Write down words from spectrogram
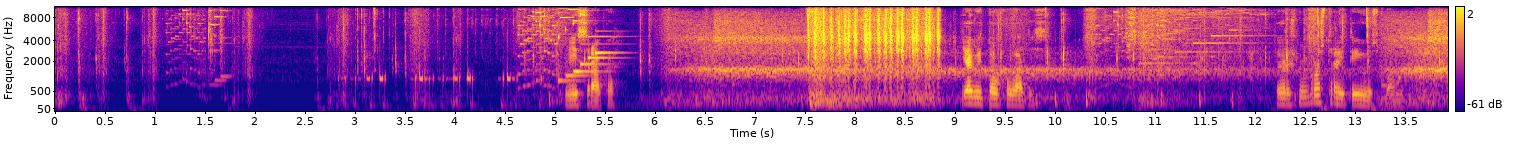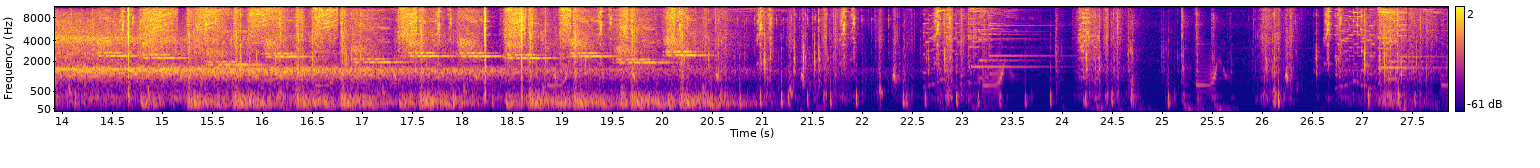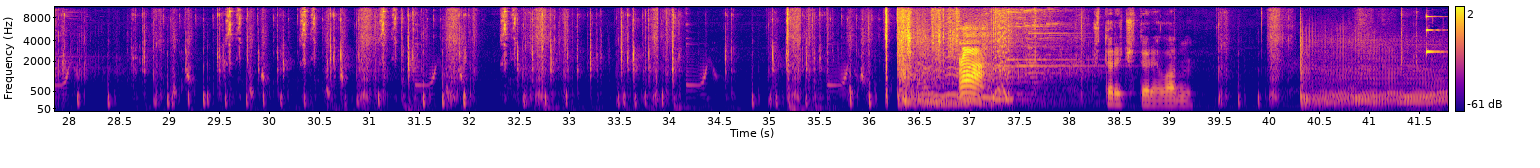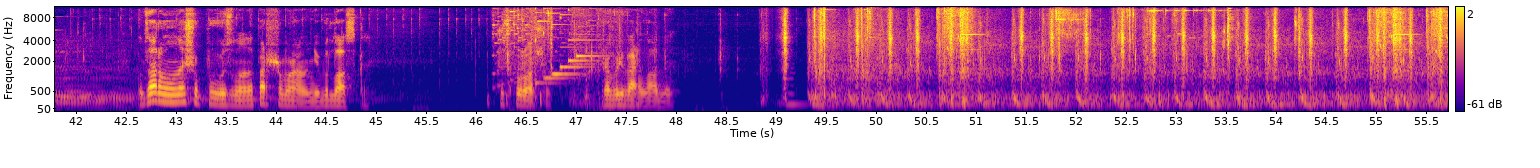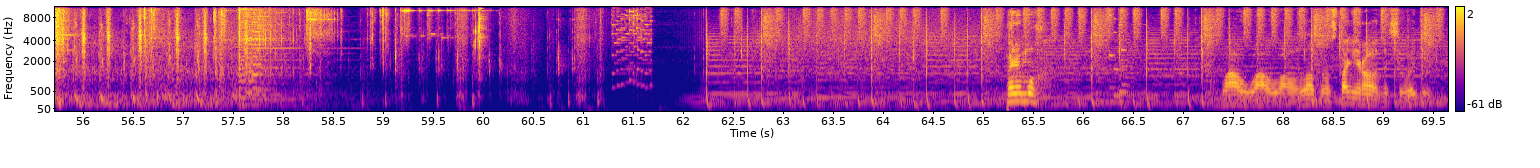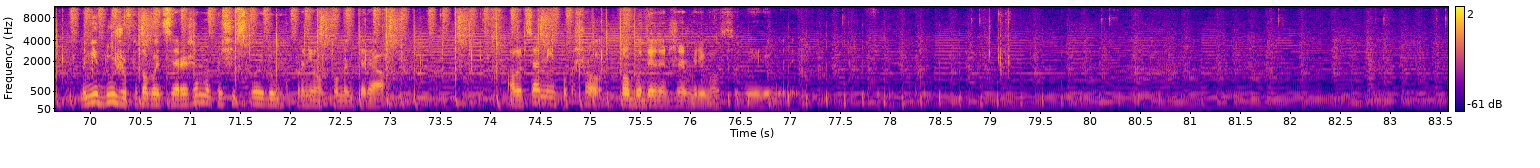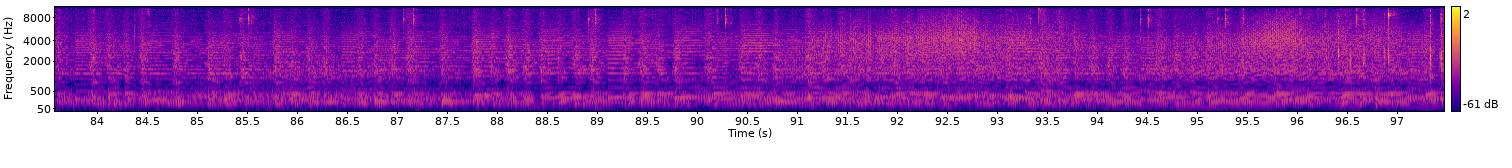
Мені срака. Як від того ховатись? Ти говориш, мені просто треба йти його спамити. А! 4-4, ладно. От зараз головне, щоб повезло на першому раунді, будь ласка. Щось хороше. Револьвер, ладно. Перемога. Вау, вау, вау. Ладно, останній раунд на сьогодні. Мені дуже подобається режим, напишіть свою думку про нього в коментарях. Але це мій поки що топ-1 режим в Rivals, мій улюблений.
